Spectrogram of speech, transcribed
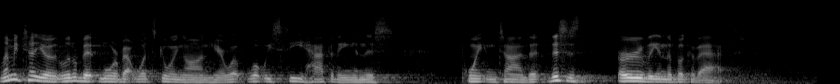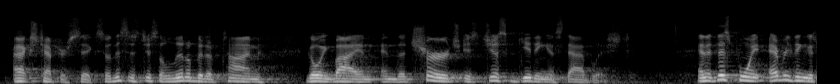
let me tell you a little bit more about what's going on here, what, what we see happening in this point in time. That this is early in the book of Acts, Acts chapter 6. So this is just a little bit of time going by, and, and the church is just getting established. And at this point, everything is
